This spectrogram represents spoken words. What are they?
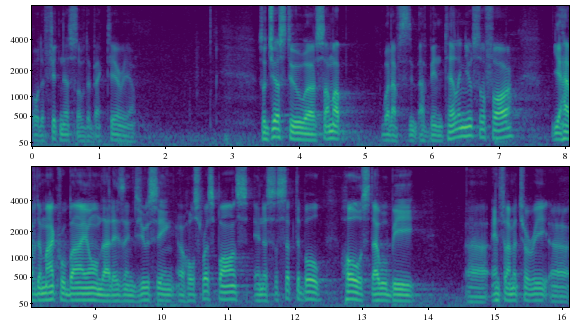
or the fitness of the bacteria. So just to uh, sum up what I've, I've been telling you so far, you have the microbiome that is inducing a host response in a susceptible host that will be uh, inflammatory uh,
